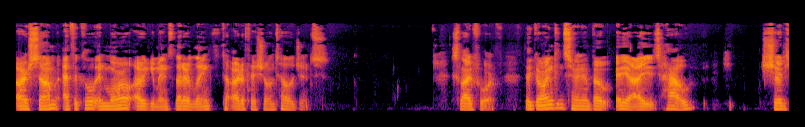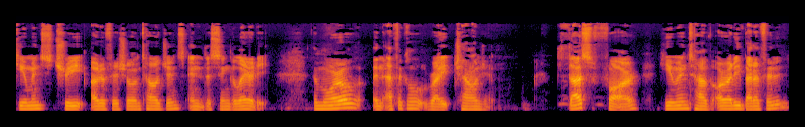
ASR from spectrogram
are some ethical and moral arguments that are linked to artificial intelligence. Slide 4. The growing concern about AI is how should humans treat artificial intelligence and the singularity. The moral and ethical right challenging. Thus far, humans have already benefited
